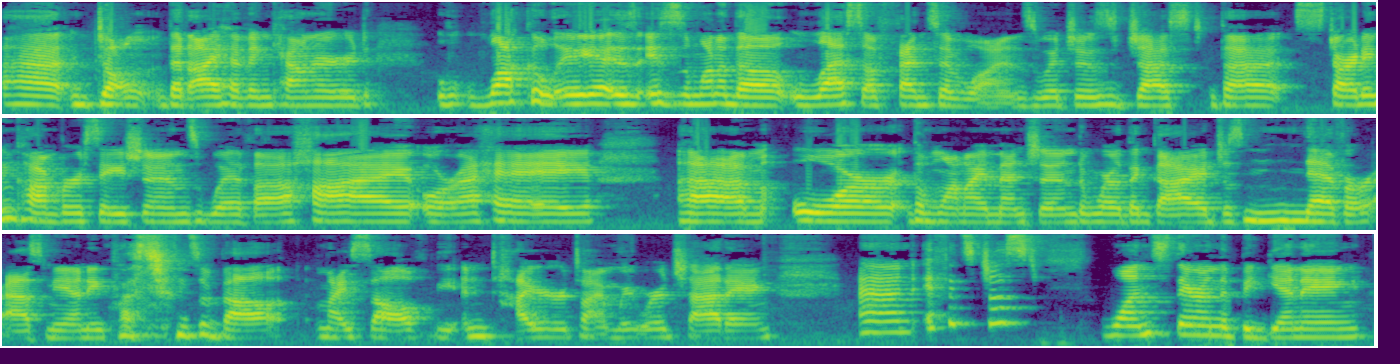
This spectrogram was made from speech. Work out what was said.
uh, don't that I have encountered luckily is, is one of the less offensive ones which is just the starting conversations with a hi or a hey um, or the one i mentioned where the guy just never asked me any questions about myself the entire time we were chatting. And if it's just once there in the beginning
